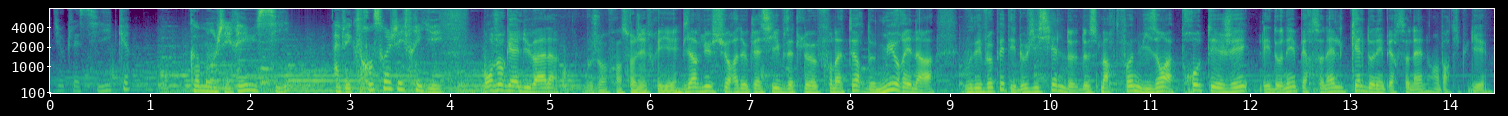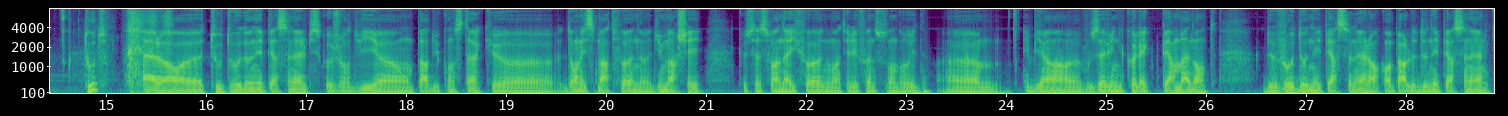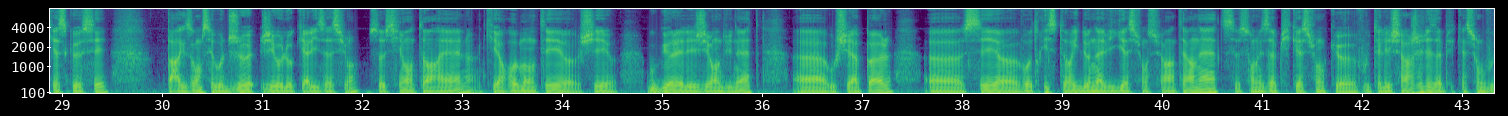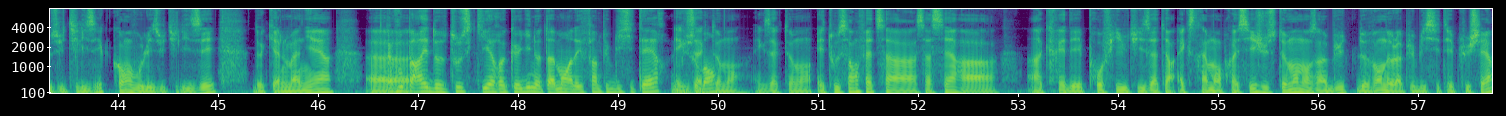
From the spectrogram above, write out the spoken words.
Radio Classique, comment j'ai réussi avec François Geffrier. Bonjour Gaël Duval. Bonjour François Geffrier. Bienvenue sur Radio Classique. Vous êtes le fondateur de Murena. Vous développez des logiciels de, de smartphone visant à protéger les données personnelles. Quelles données personnelles en particulier? Toutes Alors, euh, toutes vos données personnelles, puisqu'aujourd'hui, euh, on part du constat que euh, dans les smartphones du marché, que ce soit un iPhone ou un téléphone sous Android, euh, eh bien, vous avez une collecte permanente de vos données personnelles. Alors, quand on parle de données personnelles, qu'est-ce que c'est? Par exemple, c'est votre géolocalisation, ceci en temps réel, qui est remonté euh, chez euh, Google et les géants du net, euh, ou chez Apple. Euh, c'est votre historique de navigation sur Internet. Ce sont les applications que vous téléchargez, les applications que vous utilisez, quand vous les utilisez, de quelle manière. Là, vous parlez de tout ce qui est recueilli, notamment à des fins publicitaires. Exactement, exactement. Et tout ça, en fait, ça, ça sert à, à créer des profils utilisateurs extrêmement précis, justement dans un but de vendre de la publicité plus chère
